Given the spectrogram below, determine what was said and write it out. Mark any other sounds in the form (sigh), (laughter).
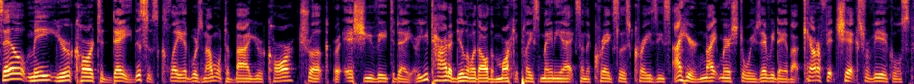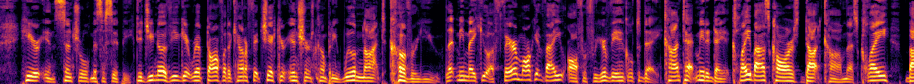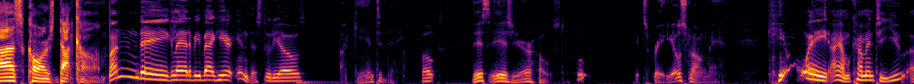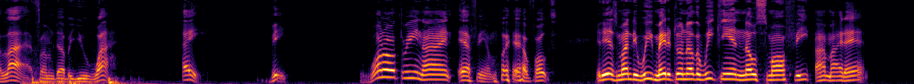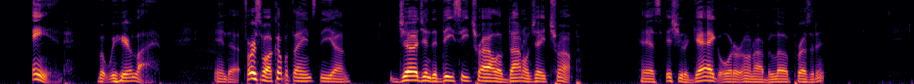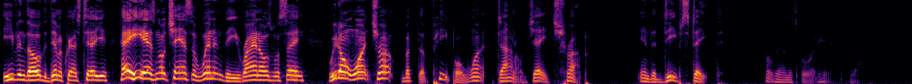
Sell me your car today. This is Clay Edwards and I want to buy your car, truck, or SUV today. Are you tired of dealing with all the marketplace maniacs and the Craigslist crazies? I hear nightmare stories every day about counterfeit checks for vehicles here in central Mississippi. Did you know if you get ripped off with a counterfeit check, your insurance company will not cover you? Let me make you a fair market value offer for your vehicle today. Contact me today at claybuyscars.com. That's claybuyscars.com. Monday, glad to be back here in the studios again today. Folks, this is your host. Who? It's Radio Strongman. Kim Wade, I am coming to you alive from WYAB 1039 FM. (laughs) Well, folks, it is Monday. We've made it to another weekend. No small feat, I might add. And, but we're here live. And uh, first of all, a couple things. The uh, judge in the D.C. trial of Donald J. Trump has issued a gag order on our beloved president. Even though the Democrats tell you, hey, he has no chance of winning, the RINOs will say, we don't want Trump, but the people want Donald J. Trump in the deep state. Over on this board here.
